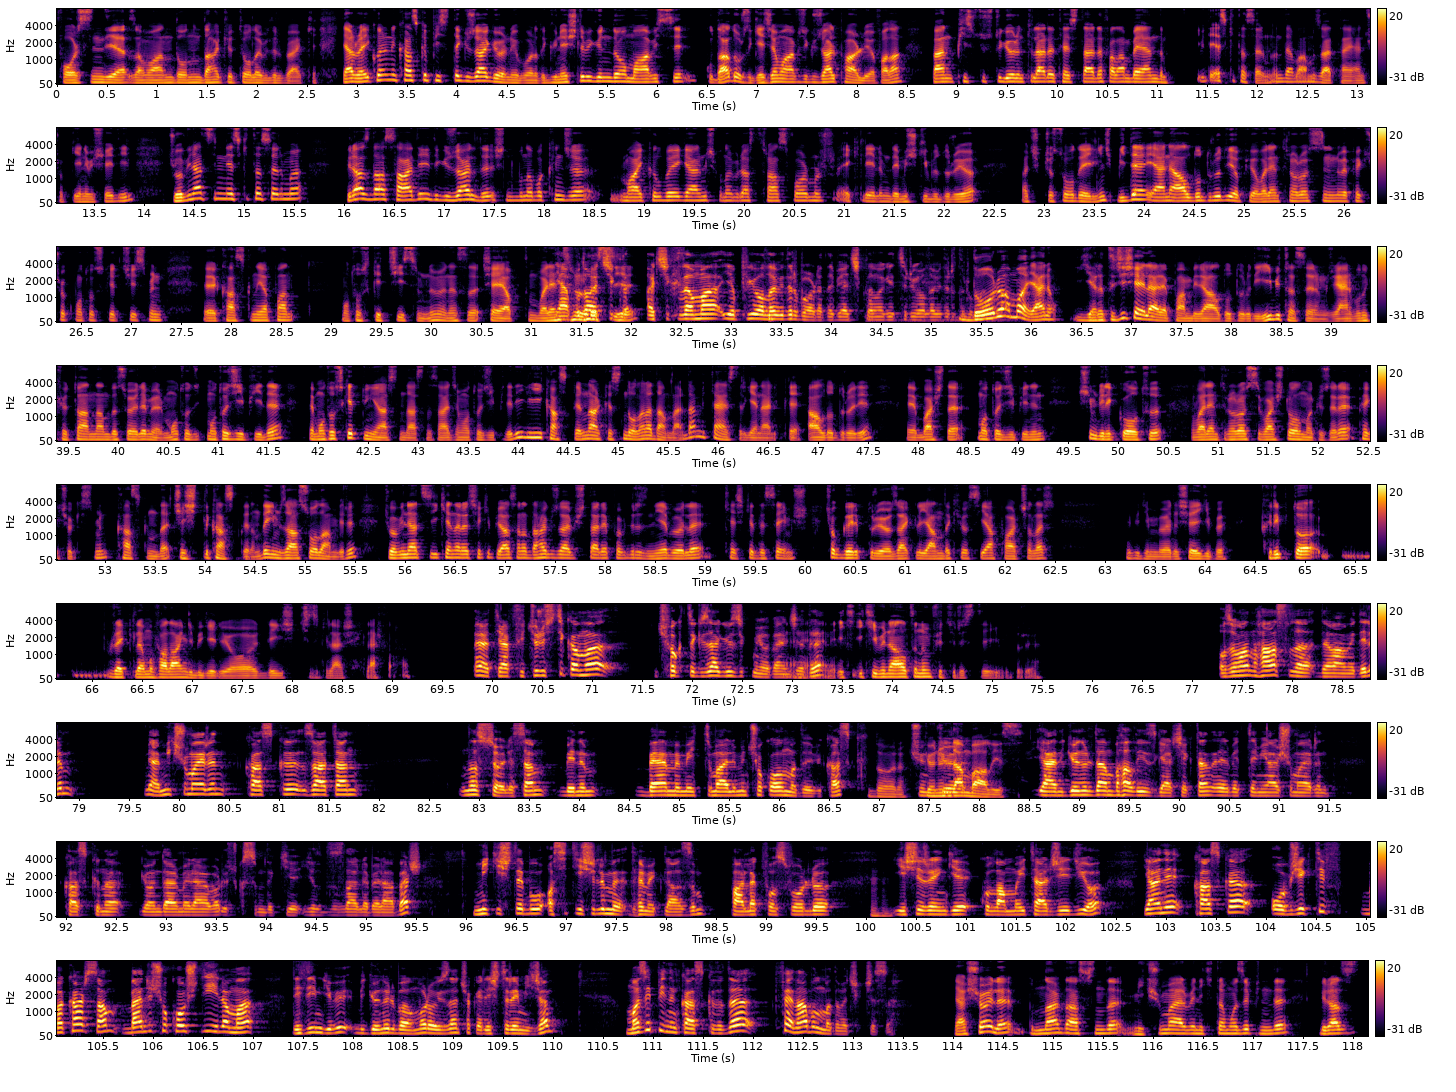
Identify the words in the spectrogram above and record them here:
Force India zamanında onun daha kötü olabilir belki. Ya Raikkonen'in kaskı pistte güzel görünüyor bu arada. Güneşli bir günde o mavisi, daha doğrusu gece mavisi güzel parlıyor falan. Ben pist üstü görüntülerde, testlerde falan beğendim. Bir de eski tasarımının devamı zaten yani çok yeni bir şey değil. Giovinazzi'nin eski tasarımı biraz daha sadeydi, güzeldi. Şimdi buna bakınca Michael Bay gelmiş buna biraz Transformer ekleyelim demiş gibi duruyor. Açıkçası o da ilginç. Bir de yani Aldo Drudi yapıyor. Valentino Rossi'nin ve pek çok motosikletçi ismin e, kaskını yapan motosikletçi isim değil mi? Nasıl şey yaptım Valentino Ya bu da açıkla, açıklama yapıyor olabilir bu arada. Bir açıklama getiriyor olabilir durum. Doğru ama yani yaratıcı şeyler yapan biri Aldo Durudi. iyi bir tasarımcı. Yani bunu kötü anlamda söylemiyorum. Moto, MotoGP'de ve motosiklet dünyasında aslında sadece MotoGP'de değil iyi kaskların arkasında olan adamlardan bir tanesidir genellikle Aldo Durudi. E, başta MotoGP'nin şimdilik GOAT'u Valentino Rossi başta olmak üzere pek çok ismin kaskında, çeşitli kasklarında imzası olan biri. Giovinazzi'yi kenara çekip ya sana daha güzel bir şeyler yapabiliriz. Niye böyle keşke deseymiş. Çok garip duruyor özellikle yandaki o siyah parçalar ne bileyim böyle şey gibi. Kripto reklamı falan gibi geliyor o değişik çizgiler şeyler falan. Evet ya fütüristik ama çok da güzel gözükmüyor bence de. Yani 2006'nın fütüristiği gibi duruyor. O zaman Haas'la devam edelim. Yani Mick Schumacher'ın kaskı zaten nasıl söylesem benim beğenmeme ihtimalimin çok olmadığı bir kask. Doğru. Çünkü, Gönülden bağlıyız. Yani gönülden bağlıyız gerçekten. Elbette Michael Schumacher'ın kaskına göndermeler var üst kısımdaki yıldızlarla beraber. Mick işte bu asit yeşili mi demek lazım? Parlak fosforlu yeşil rengi kullanmayı tercih ediyor. Yani kaska objektif bakarsam bence çok hoş değil ama dediğim gibi bir gönül bağım var o yüzden çok eleştiremeyeceğim. Mazepin'in kaskını da fena bulmadım açıkçası. Ya şöyle bunlar da aslında Mick Schumacher ve Nikita Mazepin de biraz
